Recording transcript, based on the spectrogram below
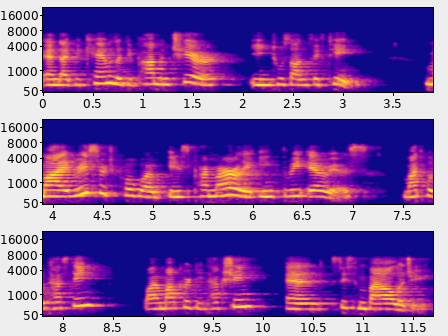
and I became the department chair in 2015. My research program is primarily in three areas, multiple testing, biomarker detection, and system biology.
